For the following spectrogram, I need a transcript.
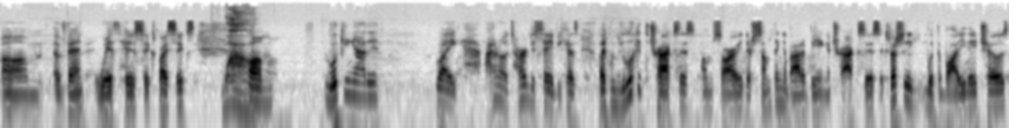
um, event with his six x six. Wow. Um, looking at it, like I don't know, it's hard to say because like when you look at the Traxxas, I'm sorry, there's something about it being a Traxxas, especially with the body they chose.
